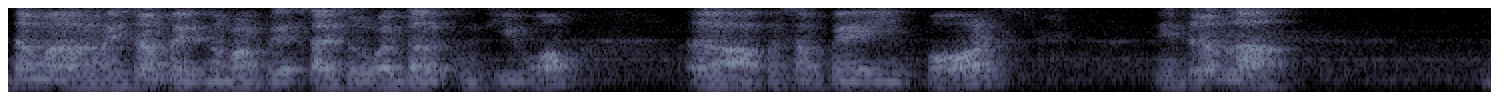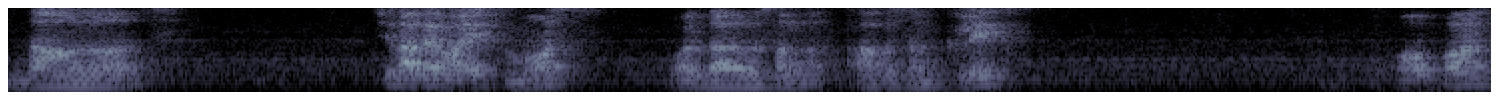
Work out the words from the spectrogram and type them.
dăm, uh, intrăm pe, normal pe site-ul webdollar.io, uh, apăsăm pe import, intrăm la downloads și l avem aici frumos, webdollar salvat. Apăsăm click open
